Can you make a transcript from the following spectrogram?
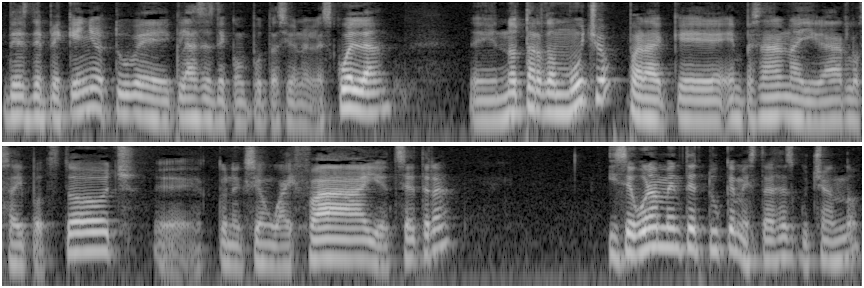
desde pequeño tuve clases de computación en la escuela, eh, no tardó mucho para que empezaran a llegar los iPods Touch, eh, conexión Wi-Fi, etc. Y seguramente tú que me estás escuchando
